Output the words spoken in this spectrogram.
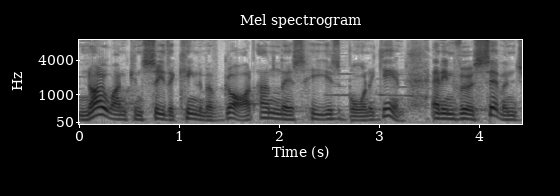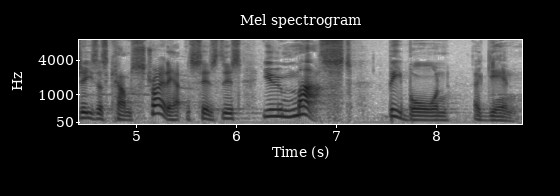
No one can see the kingdom of God unless he is born again. And in verse 7, Jesus comes straight out and says this You must be born again.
